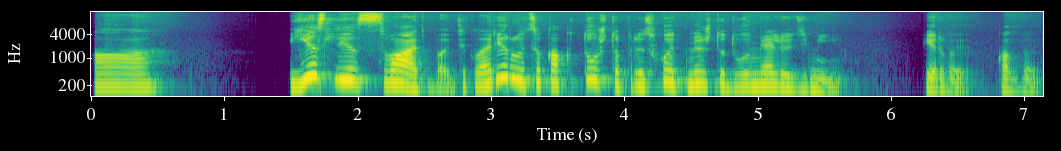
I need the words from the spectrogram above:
А, если свадьба декларируется как то, что происходит между двумя людьми, первый как бы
